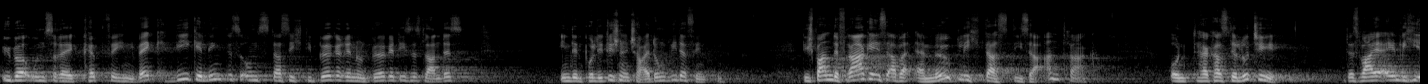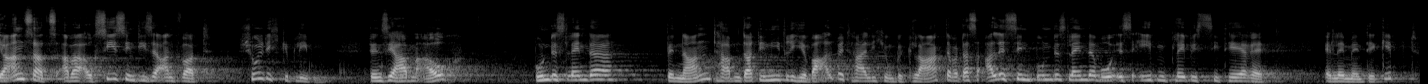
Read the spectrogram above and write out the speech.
über unsere Köpfe hinweg. Wie gelingt es uns, dass sich die Bürgerinnen und Bürger dieses Landes in den politischen Entscheidungen wiederfinden? Die spannende Frage ist aber, ermöglicht das dieser Antrag? Und Herr Castellucci, das war ja ähnlich Ihr Ansatz, aber auch Sie sind diese Antwort schuldig geblieben. Denn Sie haben auch Bundesländer benannt, haben dort die niedrige Wahlbeteiligung beklagt, aber das alles sind Bundesländer, wo es eben plebiszitäre Elemente gibt.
